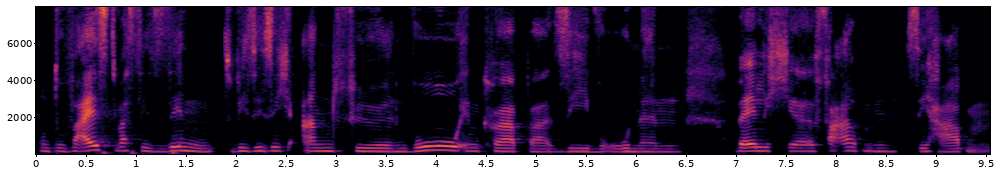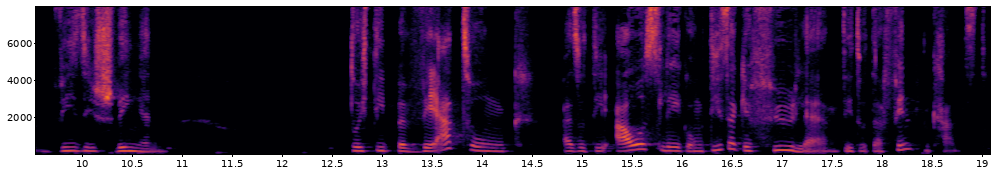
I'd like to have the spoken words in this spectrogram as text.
und du weißt, was sie sind, wie sie sich anfühlen, wo im Körper sie wohnen, welche Farben sie haben, wie sie schwingen. Durch die Bewertung, also die Auslegung dieser Gefühle, die du da finden kannst,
